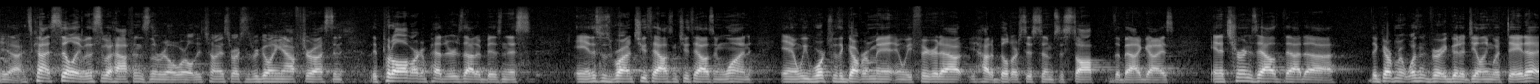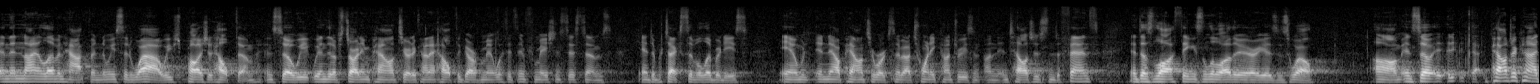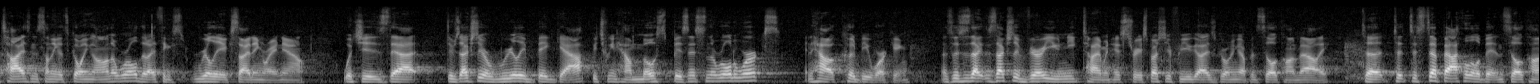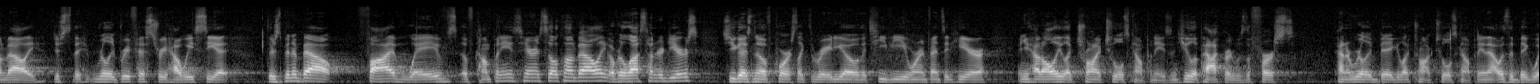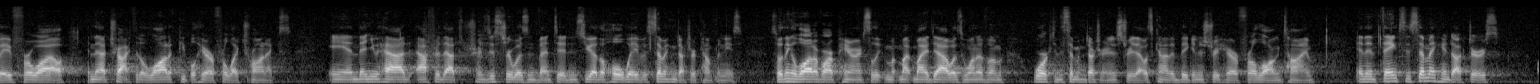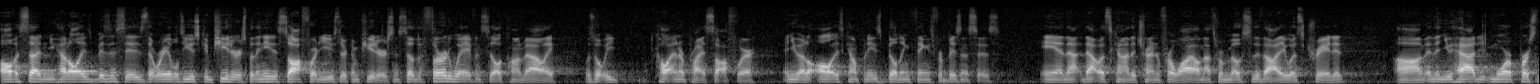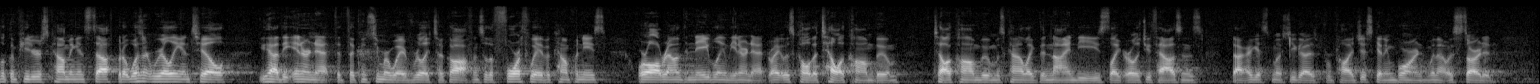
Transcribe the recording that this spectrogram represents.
yeah, it's kind of silly, but this is what happens in the real world. The Chinese and Russians were going after us, and they put all of our competitors out of business. And this was in 2000, 2001 and we worked with the government and we figured out how to build our systems to stop the bad guys. And it turns out that uh, the government wasn't very good at dealing with data, and then 9-11 happened, and we said, wow, we should, probably should help them. And so we, we, ended up starting Palantir to kind of help the government with its information systems and to protect civil liberties. And, and now Palantir works in about 20 countries on intelligence and defense, and does a lot of things in little other areas as well. Um, and so it, it, Palantir kind of ties into something that's going on in the world that I think is really exciting right now, which is that there's actually a really big gap between how most business in the world works and how it could be working. And so this is, this is actually a very unique time in history, especially for you guys growing up in Silicon Valley. To, to, to step back a little bit in Silicon Valley, just the really brief history, how we see it, there's been about five waves of companies here in Silicon Valley over the last hundred years. So you guys know, of course, like the radio and the TV were invented here, and you had all the electronic tools companies, and Hewlett-Packard was the first kind of really big electronic tools company, and that was the big wave for a while, and that attracted a lot of people here for electronics. And then you had, after that, the transistor was invented, and so you had the whole wave of semiconductor companies. So I think a lot of our parents, my, my dad was one of them, worked in the semiconductor industry. That was kind of the big industry here for a long time. And then thanks to semiconductors, all of a sudden you had all these businesses that were able to use computers, but they needed software to use their computers. And so the third wave in Silicon Valley was what we call enterprise software. And you had all these companies building things for businesses. And that, that was kind of the trend for a while, and that's where most of the value was created. Um, and then you had more personal computers coming and stuff, but it wasn't really until you had the internet that the consumer wave really took off. And so the fourth wave of companies were all around enabling the internet, right? It was called the telecom boom. Telecom boom was kind of like the 90s, like early 2000s. Back, I guess most of you guys were probably just getting born when that was started.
